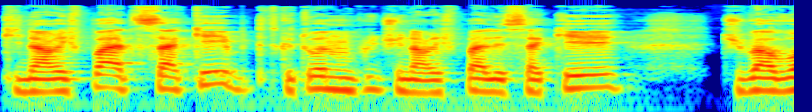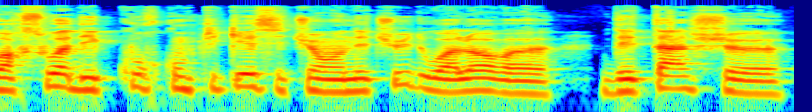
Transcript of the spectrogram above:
qui n'arrivent pas à te saquer, peut-être que toi non plus tu n'arrives pas à les saquer. Tu vas avoir soit des cours compliqués si tu es en études, ou alors euh, des tâches euh,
